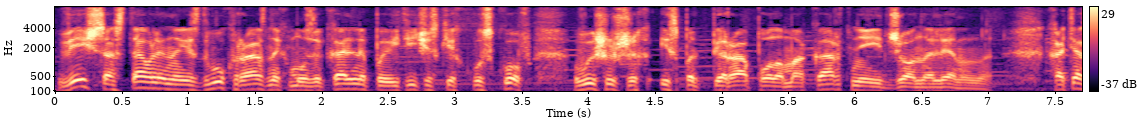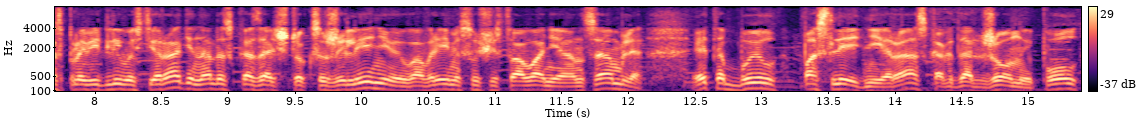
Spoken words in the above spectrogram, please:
Вещь составлена из двух разных музыкально-поэтических кусков, вышедших из-под пера Пола Маккартни и Джона Леннона. Хотя справедливости ради надо сказать, что, к сожалению, во время существования ансамбля это был последний раз, когда Джон и Пол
